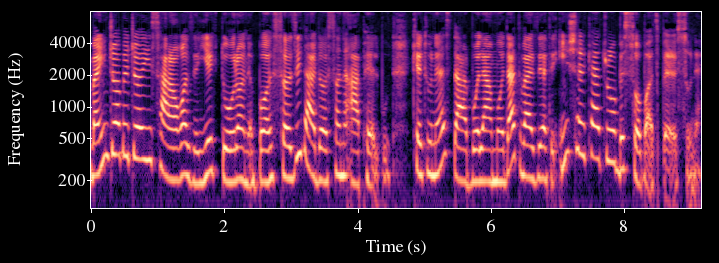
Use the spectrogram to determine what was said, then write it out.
و این جابجایی سرآغاز یک دوران بازسازی در داستان اپل بود که تونست در بلند مدت وضعیت این شرکت رو به ثبات برسونه.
